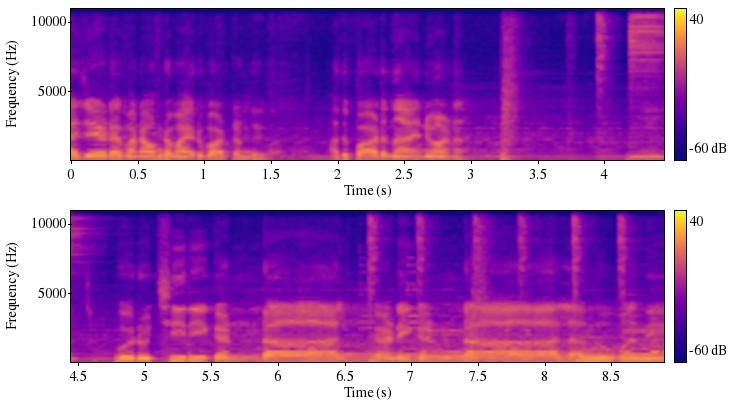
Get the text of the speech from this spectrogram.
ഇളയരാജയുടെ മനോഹരമായ ഒരു പാട്ടുണ്ട്. അത് പാടുന്ന അനുവാണ് ഒരു ചിരി കണ്ടാൽ കണി കണ്ടാൽ അത് മതി.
